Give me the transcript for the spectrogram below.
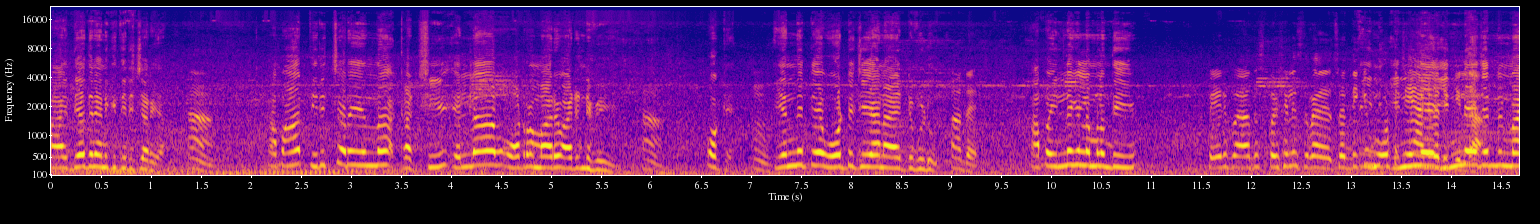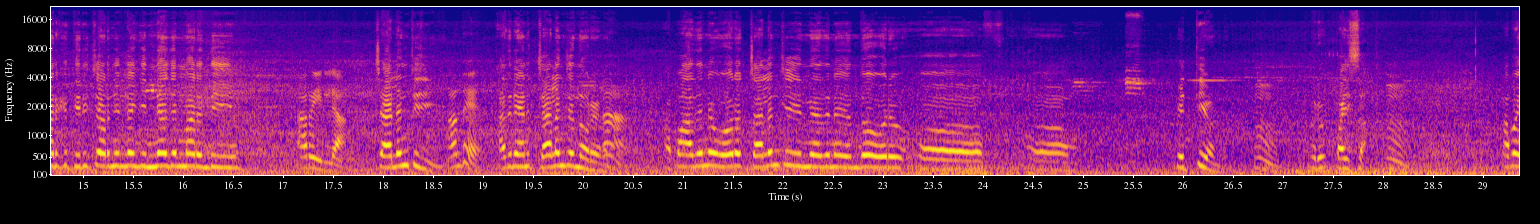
ആ ഇദ്ദേഹത്തിന് എനിക്ക് തിരിച്ചറിയാം. അപ്പോൾ ആ തിരിച്ചറിയുന്ന കക്ഷി എല്ലാ വോട്ടർമാരും ഐഡന്റിഫൈ ചെയ്യും. ഓക്കെ. എന്നിട്ട് വോട്ട് ചെയ്യാനായിട്ട് വിടും. അതെ. അപ്പോൾ ഇല്ലെങ്കിൽ നമ്മൾ എന്ത് ചെയ്യും? പേര് അത് സ്പെഷ്യലി ശ്രദ്ധിക്കും വോട്ട് ഇന്ന ചെയ്യാൻ അനുവദിക്കില്ല. ഇന്നേജന്റന്മാർക്ക് തിരിച്ചറിഞ്ഞില്ലെങ്കിൽ ഇന്നേജന്മാർ എന്ത് ചെയ്യും? അറിയില്ല. ചലഞ്ച് ചെയ്യും. അതെ. അതിനെയാണ് ചലഞ്ച് എന്ന് ആ. പറയുന്നത് അപ്പോൾ അതിന് ഓരോ ചലഞ്ച് ചെയ്യുന്നതിന് എന്തോ ഒരു ആ, ആ, പെറ്റിയുണ്ട് ഉം. ഒരു പൈസ. ഉം. അപ്പോൾ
